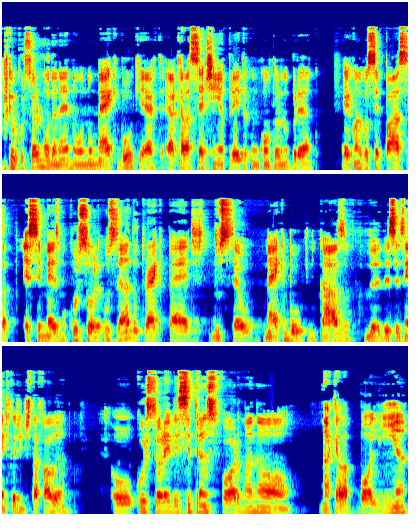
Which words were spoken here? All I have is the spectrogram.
porque o cursor muda, né? No, no MacBook é, é aquela setinha preta com contorno branco. É quando você passa esse mesmo cursor usando o trackpad do seu MacBook, no caso, desse exemplo que a gente está falando, o cursor ele se transforma no, naquela bolinha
